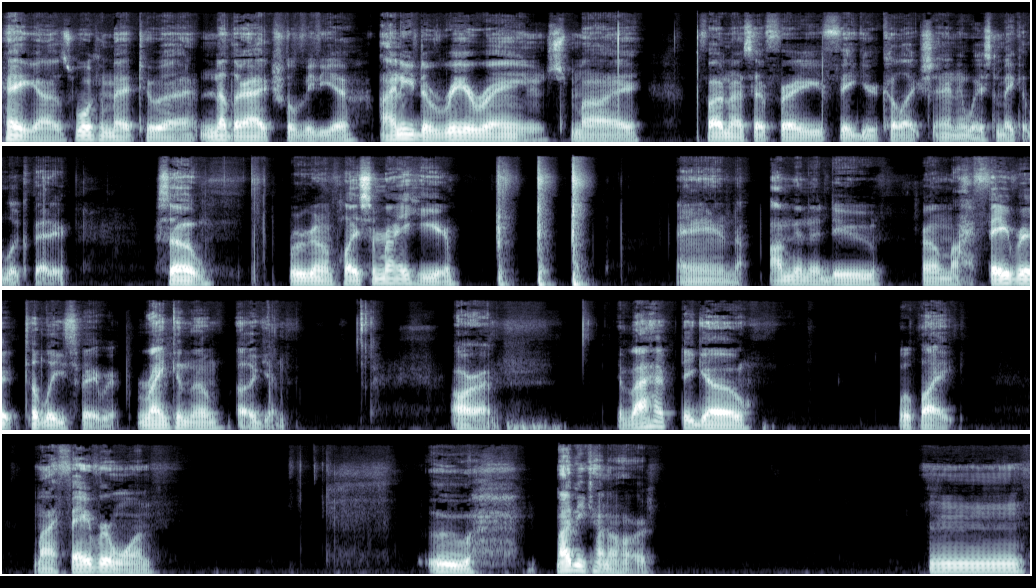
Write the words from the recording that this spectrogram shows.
Hey guys, welcome back to uh, another actual video. I need to rearrange my Five Nights at Freddy figure collection anyways to make it look better. So, we're going to place them right here. And I'm going to do from my favorite to least favorite, ranking them again. Alright, if I have to go with like my favorite one, ooh, might be kind of hard. Mm,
